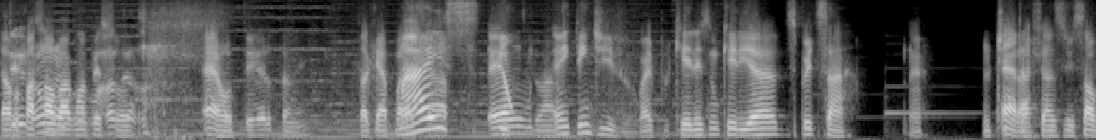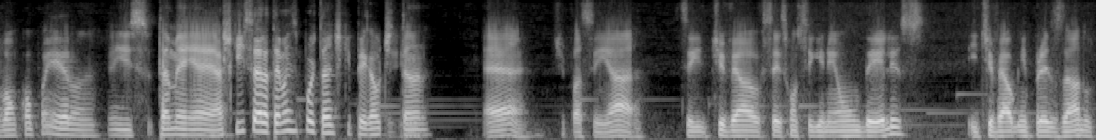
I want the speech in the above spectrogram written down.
dava pra salvar alguma pessoa. É, roteiro também. Só que aparece Mas é, um, lá. é entendível, vai, porque eles não queriam desperdiçar, né? Era a chance de salvar um companheiro, né? Isso, também é. Acho que isso era até mais importante que pegar o Titã. né? É, tipo assim, ah, se tiver, vocês conseguirem um deles e tiver alguém prezando,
